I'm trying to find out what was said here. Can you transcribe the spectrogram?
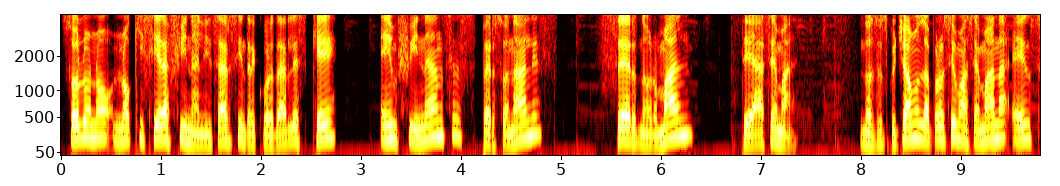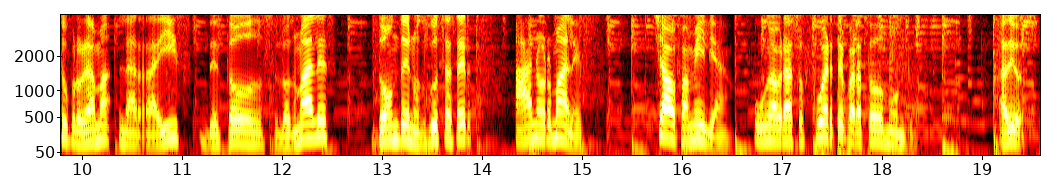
Solo no, no quisiera finalizar sin recordarles que en finanzas personales, ser normal te hace mal. Nos escuchamos la próxima semana en su programa La raíz de todos los males, donde nos gusta ser anormales. Chao familia, un abrazo fuerte para todo el mundo. Adiós.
